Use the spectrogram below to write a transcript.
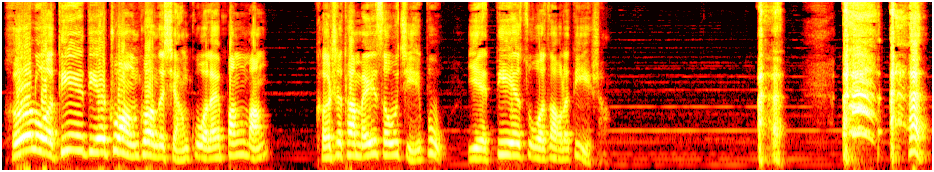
何洛跌跌撞撞的想过来帮忙，可是他没走几步，也跌坐到了地上。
